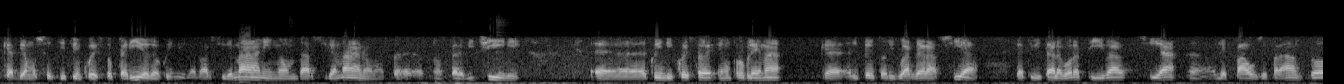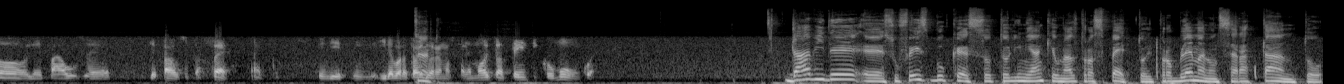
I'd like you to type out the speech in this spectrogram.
che, abbiamo sentito in questo periodo, quindi lavarsi le mani, non darsi la mano, non stare, non stare vicini, eh, quindi questo è un problema che ripeto riguarderà sia l'attività lavorativa sia le pause pranzo, le pause, le pause caffè. Ecco quindi i lavoratori certo. dovranno stare molto attenti comunque. Davide eh, su Facebook sottolinea anche un altro aspetto, il problema non sarà tanto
